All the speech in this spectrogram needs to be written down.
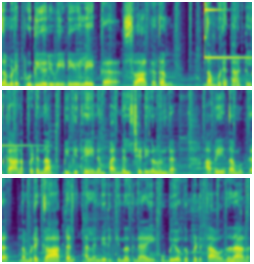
നമ്മുടെ പുതിയൊരു വീഡിയോയിലേക്ക് സ്വാഗതം. നമ്മുടെ നാട്ടിൽ കാണപ്പെടുന്ന വിവിധ ഇനം പന്നൽ ചെടികളുണ്ട്. അവയെ നമുക്ക് നമ്മുടെ ഗാർഡൻ അലങ്കരിക്കുന്നതിനായി ഉപയോഗപ്പെടുത്താവുന്നതാണ്.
